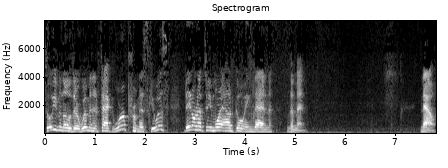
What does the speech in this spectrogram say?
So even though their women, in fact, were promiscuous, they don't have to be more outgoing than the men. Now,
